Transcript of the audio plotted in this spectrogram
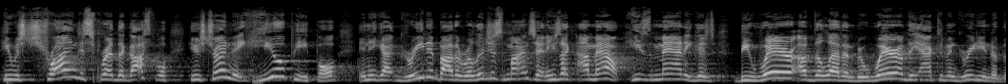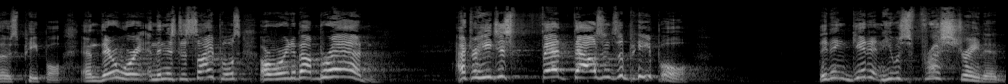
he was trying to spread the gospel. He was trying to heal people and he got greeted by the religious mindset. He's like, I'm out. He's mad. He goes, beware of the leaven. Beware of the active ingredient of those people. And they're worried. And then his disciples are worried about bread. After he just fed thousands of people. They didn't get it and he was frustrated.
